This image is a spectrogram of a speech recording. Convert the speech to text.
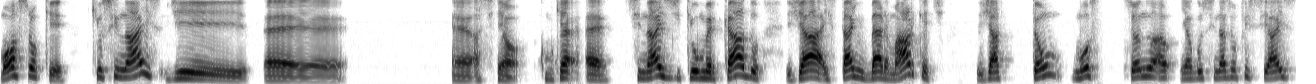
mostra o quê? Que os sinais de é, é, assim, ó, como que é? é? Sinais de que o mercado já está em bear market já estão mostrando em alguns sinais oficiais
